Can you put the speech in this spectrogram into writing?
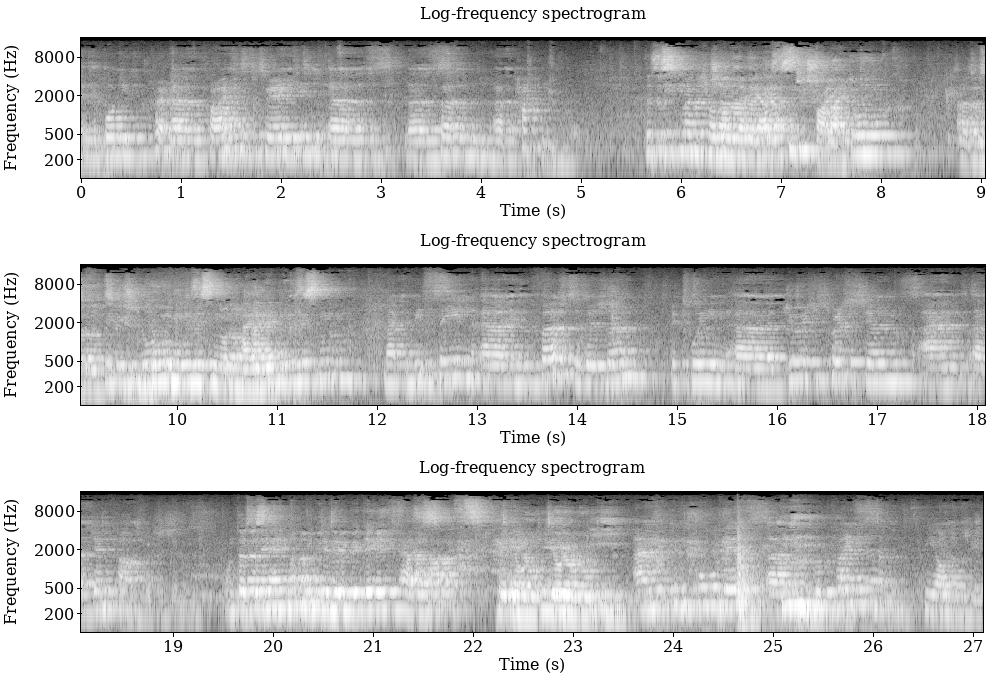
in the body of uh, Christ has created uh, a, s- a certain uh, pattern. Das sieht man schon an der ersten Spaltung, also zwischen jungen Christen und heiligen Christen. That can be seen uh, in the first division between uh, Jewish Christians and uh, Gentile Christians. Und das nennt man mit dem Begriff Ersatztheologie. And we can call this um, replacement theology.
